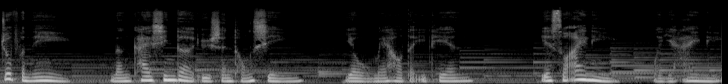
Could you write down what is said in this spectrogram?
祝福你能开心的与神同行，有美好的一天。耶稣爱你，我也爱你。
